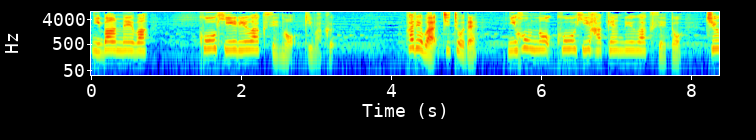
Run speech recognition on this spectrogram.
2番目は、コーヒー留学生の疑惑。彼は次長で、日本のコーヒー派遣留学生と中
